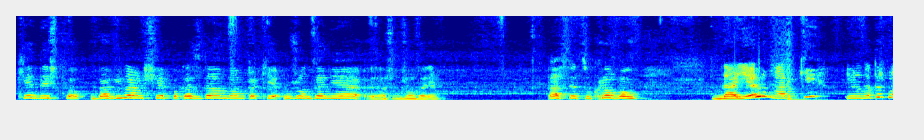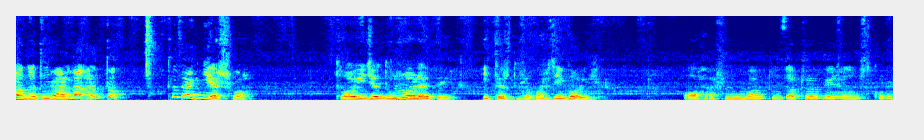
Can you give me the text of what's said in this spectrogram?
kiedyś po, bawiłam się, pokazywałam wam takie urządzenie, znaczy urządzenie, pastę cukrową Najel marki i ona też była naturalna, ale to, to tak nie szło. To idzie dużo lepiej i też dużo bardziej boli. O, aż mam tu zaczerwienioną skórę.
